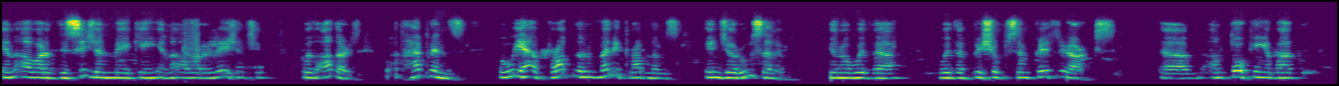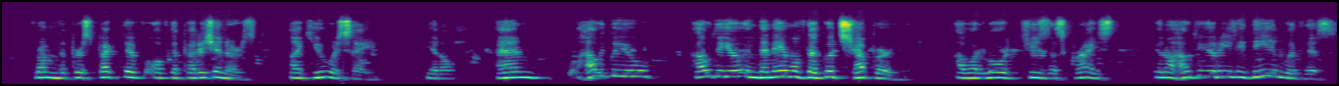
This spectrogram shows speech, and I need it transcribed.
in our decision making in our relationship with others. What happens? We have problems, many problems in Jerusalem. You know, with the with the bishops and patriarchs. Um, I'm talking about from the perspective of the parishioners, like you were saying. You know, and how do you how do you, in the name of the Good Shepherd, our Lord Jesus Christ, you know, how do you really deal with this?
